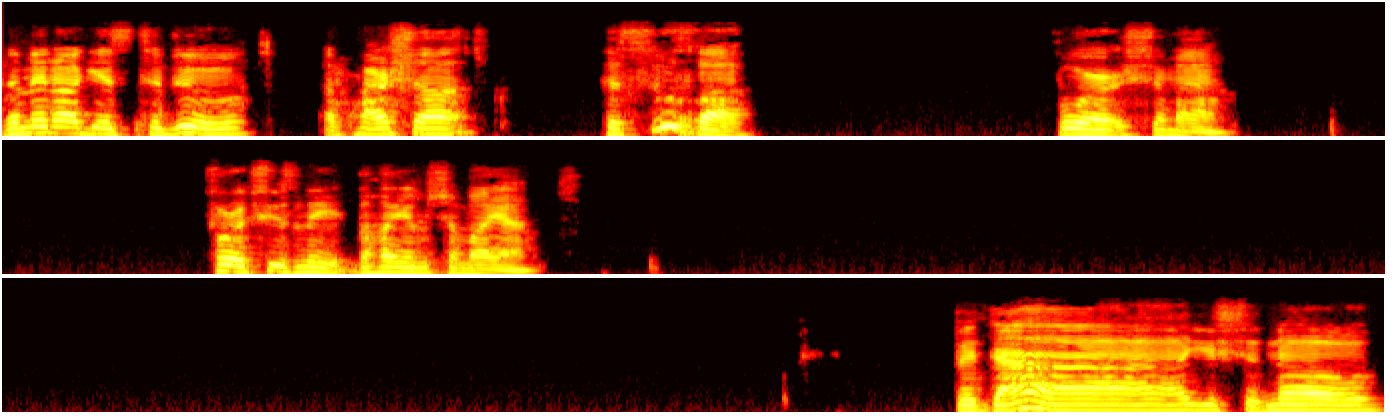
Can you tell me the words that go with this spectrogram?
the minhag is to do a parsha pesucha for Shema. For excuse me, Bahayim Shemaya. Veda, you should know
